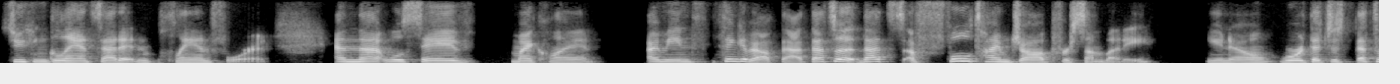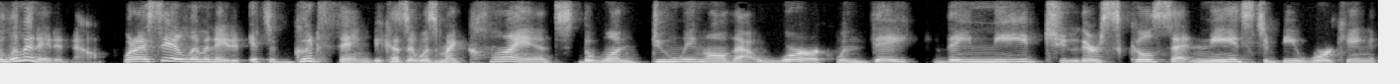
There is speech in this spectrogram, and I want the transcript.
So you can glance at it and plan for it. And that will save my client. I mean, think about that. That's a that's a full-time job for somebody, you know, where that just that's eliminated now. When I say eliminated, it's a good thing because it was my client, the one doing all that work when they they need to, their skill set needs to be working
